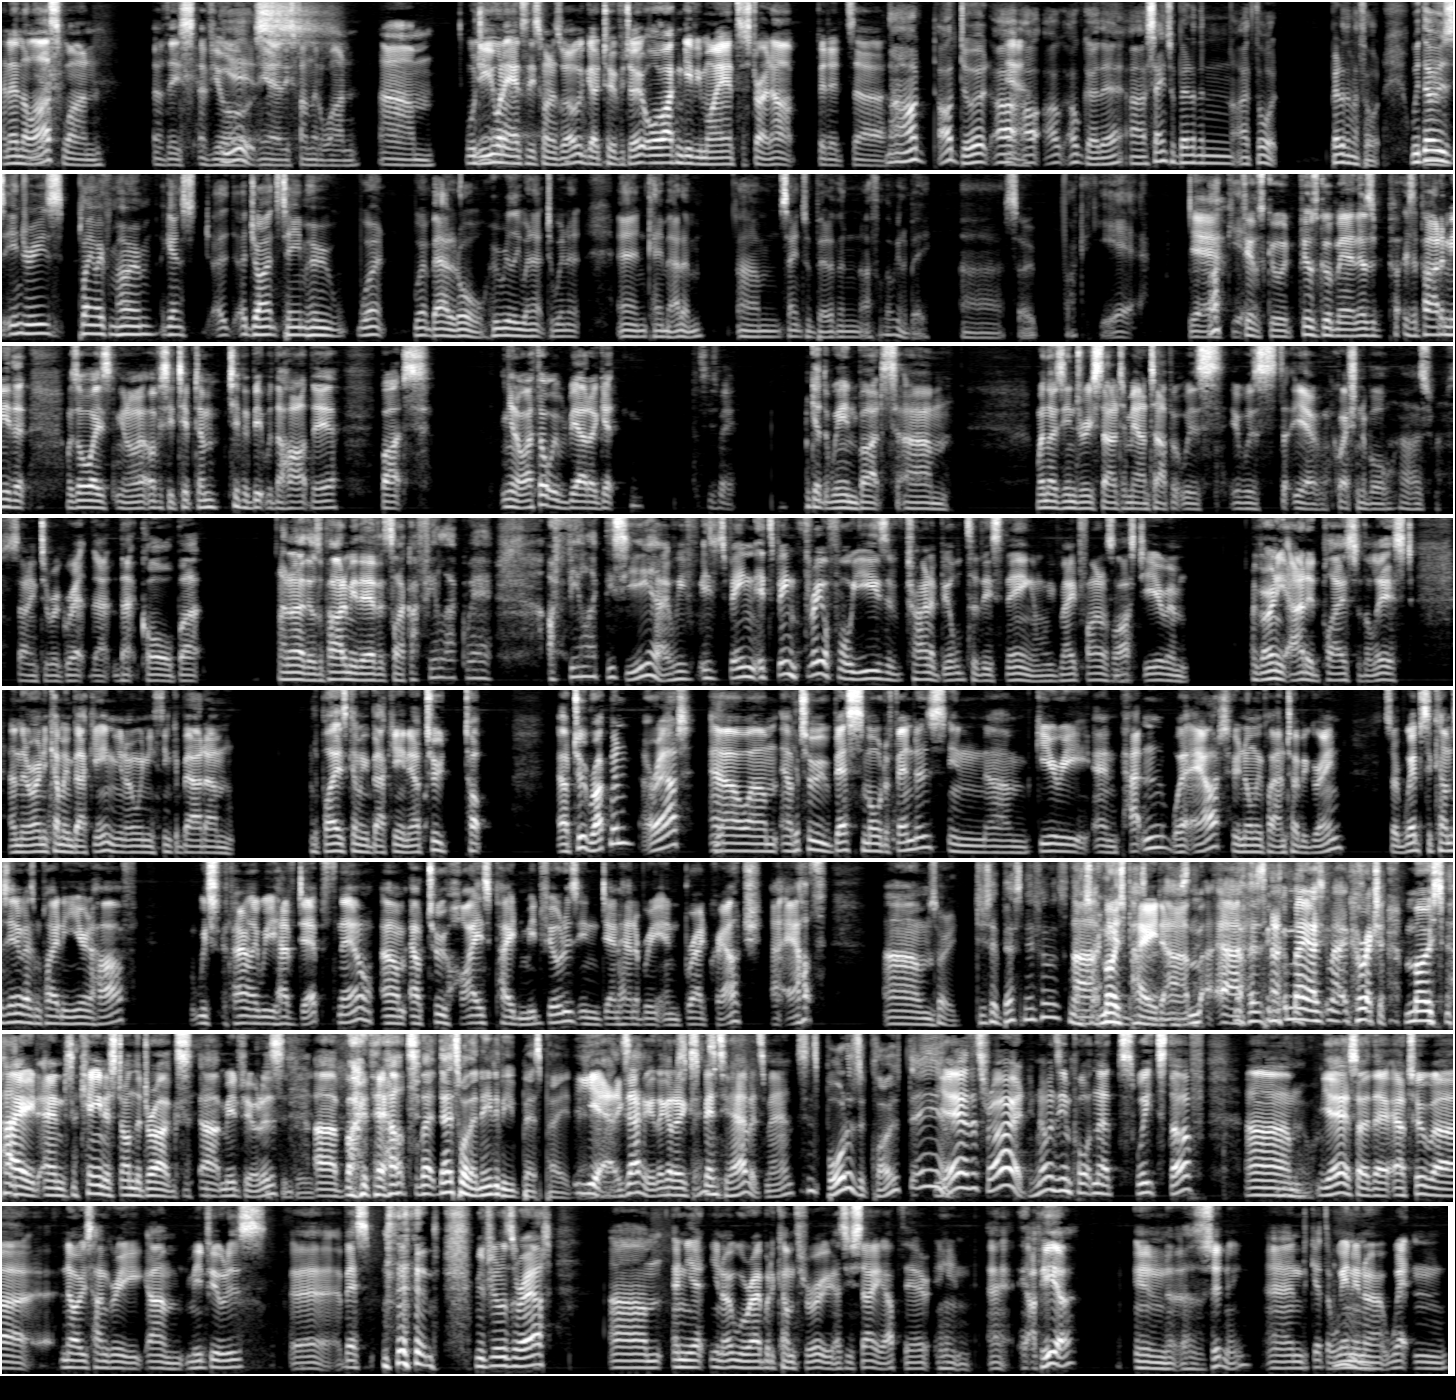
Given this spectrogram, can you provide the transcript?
And then the Yeah. last one of this of your yeah this fun little one. Um, well, do you want to answer this one as well? We can go two for two, or I can give you my answer straight up. But it's uh, No, I'll, I'll do it. I'll, Yeah. I'll, I'll, I'll go there. Uh, Saints were better than I thought. Better than I thought. With Mm. those injuries, playing away from home against a, a Giants team who weren't weren't bad at all, who really went out to win it and came at them. Um, Saints were better than I thought they were going to be. Uh, so fuck yeah. Yeah, Fuck yeah. feels good. Feels good, man. There's a there's a part of me that was always, you know, obviously tipped him, tip a bit with the heart there, but you know, I thought we would be able to get, excuse me, get the win, but um, when those injuries started to mount up, it was it was yeah questionable. I was starting to regret that that call, but I don't know. There was a part of me there that's like, I feel like we're. I feel like this year we've it's been it's been three or four years of trying to build to this thing, and we've made finals last year, and we've only added players to the list, and they're only coming back in. You know, when you think about um the players coming back in, our two top, our two ruckmen are out. Yep. Our um our Yep. two best small defenders in um, Geary and Paton were out, who normally play on Toby Greene. So Webster comes in, who hasn't played in a year and a half. Which apparently we have depth now. Um, our two highest paid midfielders in Dan Hannebery and Brad Crouch are out. Um, Sorry, did you say best midfielders? uh, most paid. I Um, uh, may I, may, correction. Most paid and keenest on the drugs uh, Yes, midfielders, indeed. uh, both out. Well, that, that's why they need to be best paid. man. Yeah, exactly. They got Expensive. expensive habits, man. Since borders are closed, damn. Yeah, that's right. No one's importing that sweet stuff. Um, No. Yeah, so they're our two uh, nose hungry um, midfielders, uh, best midfielders are out. Um, and yet, you know, we were able to come through, as you say, up there in uh, up here in uh, Sydney and get the win in a wet and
